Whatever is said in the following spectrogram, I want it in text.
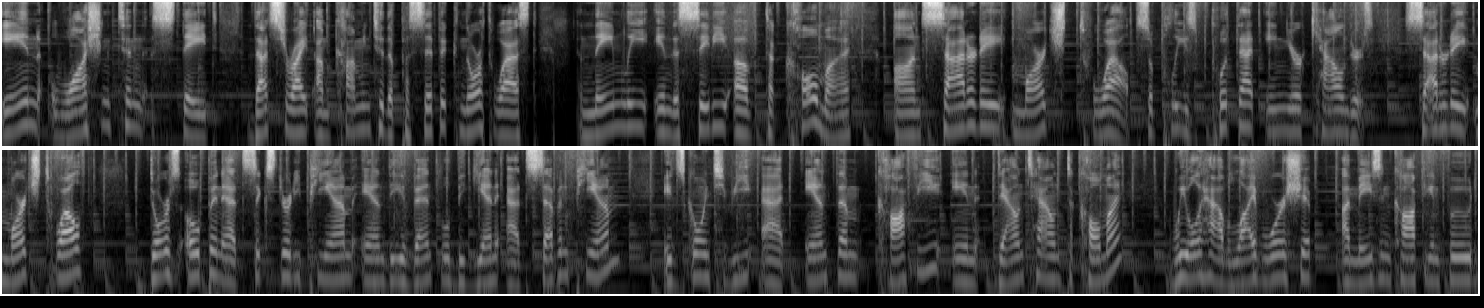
in Washington State. That's right, I'm coming to the Pacific Northwest, namely in the city of Tacoma on Saturday, March 12th. So please put that in your calendars. Saturday, March 12th. Doors open at 6:30 p.m. and the event will begin at 7 p.m. It's going to be at Anthem Coffee in downtown Tacoma. We will have live worship, amazing coffee and food,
